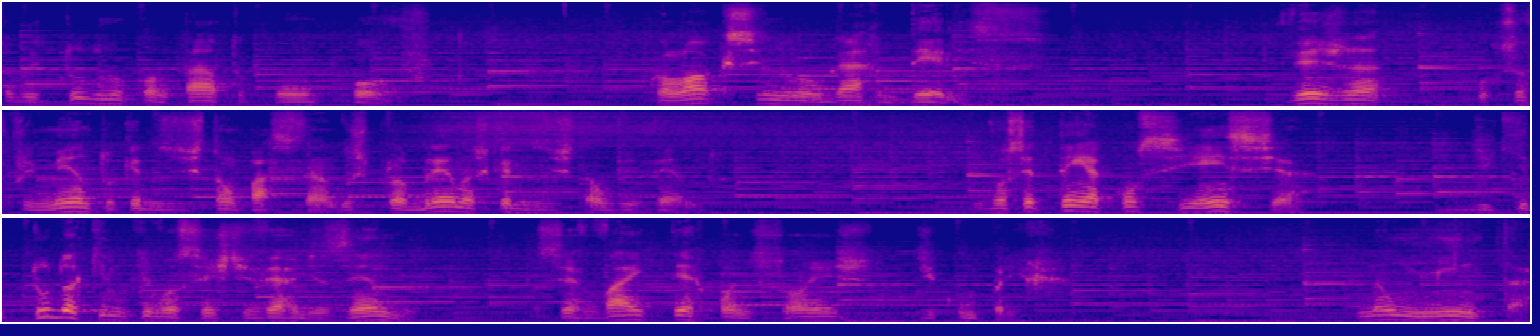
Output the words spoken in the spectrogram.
sobretudo no contato com o povo. Coloque-se no lugar deles. Veja o sofrimento que eles estão passando, os problemas que eles estão vivendo. E você tenha consciência de que tudo aquilo que você estiver dizendo, você vai ter condições de cumprir. Não minta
